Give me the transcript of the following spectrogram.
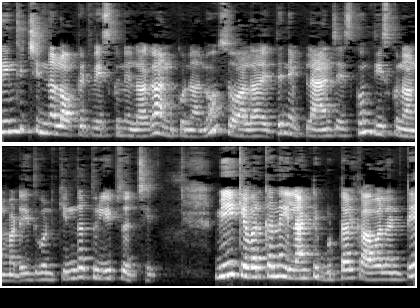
దీనికి చిన్న లాకెట్ వేసుకునేలాగా అనుకున్నాను. సో అలా అయితే నేను ప్లాన్ చేసుకొని తీసుకున్నాను అనమాట ఇదిగోండి కింద తులిప్స్ వచ్చాయి. మీకు ఎవరికైనా ఇలాంటి బుట్టలు కావాలంటే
